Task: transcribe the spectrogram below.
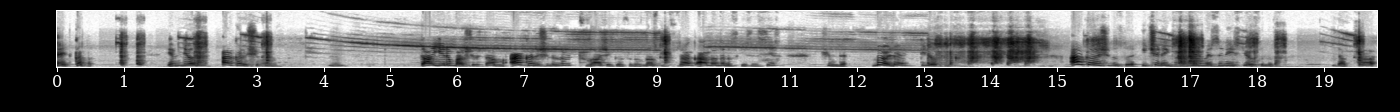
Evet kapı. Şimdi diyorum arkadaşımın daha yeri başlıyoruz tamam mı? Arkadaşınızı bir tuzağa çekiyorsunuz. Nasıl bir tuzak anladınız kesin siz. Şimdi böyle gidiyorsunuz. Arkadaşınızı içeri girmesini istiyorsunuz. Bir dakika.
